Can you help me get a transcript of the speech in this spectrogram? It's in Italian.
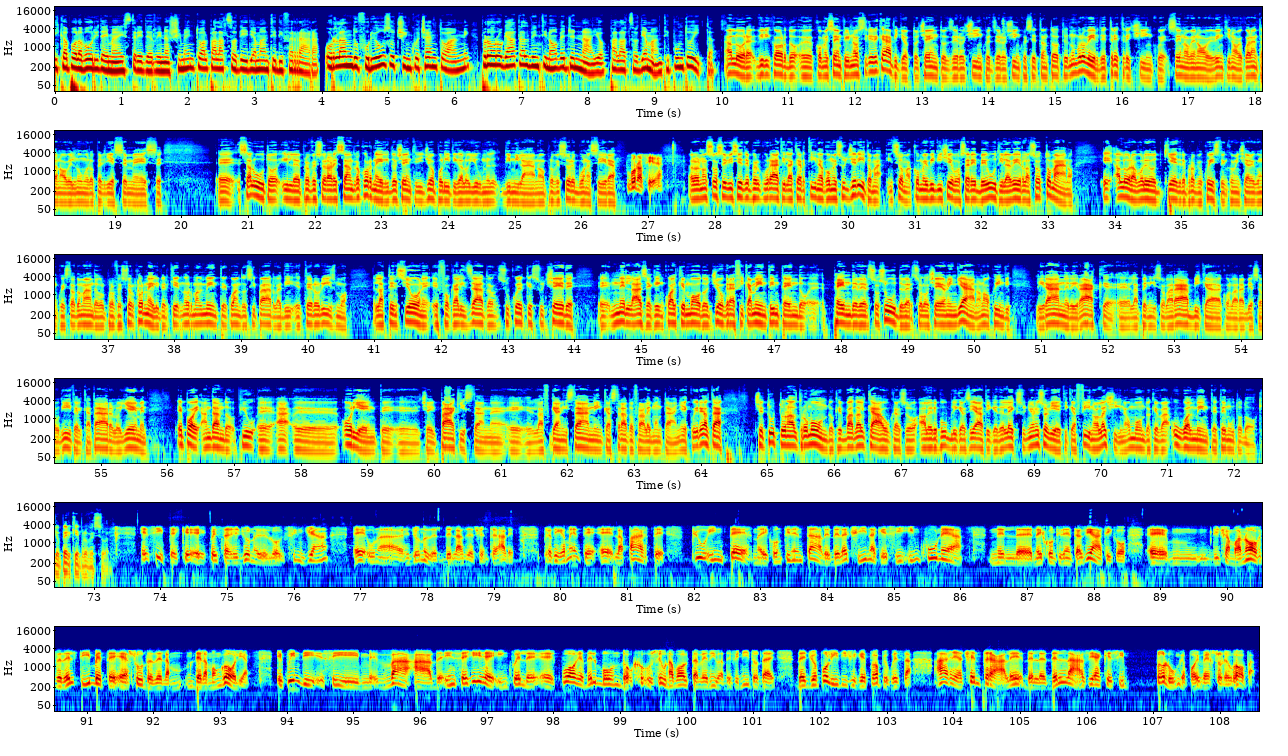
I capolavori dei maestri del Rinascimento al Palazzo dei Diamanti di Ferrara. Orlando Furioso 500 anni, prorogata al 29 gennaio. palazzodiamanti.it. Allora, vi ricordo eh, come sempre i nostri recapiti 800 05 05 78 il numero verde, 335 699 29 49 il numero per gli sms. Eh, saluto il professor Alessandro Corneli, docente di geopolitica allo IUM di Milano. Professore, buonasera. Buonasera. Allora, non so se vi siete procurati la cartina come suggerito, ma insomma, come vi dicevo, sarebbe utile averla sotto mano. E allora volevo chiedere proprio questo, incominciare con questa domanda col professor Corneli, perché normalmente quando si parla di eh, terrorismo l'attenzione è focalizzata su quel che succede eh, nell'Asia che in qualche modo geograficamente intendo eh, pende verso sud, verso l'Oceano Indiano, no? quindi l'Iran, l'Iraq, eh, la penisola arabica con l'Arabia Saudita, il Qatar, lo Yemen e poi andando più eh, a eh, oriente eh, c'è il Pakistan e l'Afghanistan incastrato fra le montagne. Ecco, in realtà c'è tutto un altro mondo che va dal Caucaso alle repubbliche asiatiche dell'ex Unione Sovietica fino alla Cina, un mondo che va ugualmente tenuto d'occhio. Perché, professore? Eh sì, perché questa regione dello Xinjiang è una regione del, dell'Asia centrale, praticamente è la parte più interna e continentale della Cina che si incunea nel, nel continente asiatico, eh, diciamo a nord del Tibet e a sud della, della, Mongolia e quindi si va ad inserire in quelle eh, cuore del mondo, così una volta veniva definito dai, dai geopolitici, che è proprio questa area centrale del, dell'Asia che si prolunga poi verso l'Europa.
